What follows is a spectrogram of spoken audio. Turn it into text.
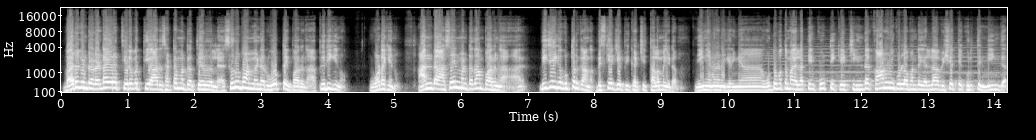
வருகின்ற ரெண்டாயிரத்தி இருபத்தி ஆறு சட்டமன்ற தேர்தலில் சிறுபான்மையினர் ஓட்டை பாருங்க பிரிக்கணும். உடைக்கணும். அந்த அசைன்மெண்ட்டை தான் பாருங்க. விஜய்க்கு கொடுத்துருக்காங்க. பிஸ்கே ஜேபி கட்சி தலைமையிடம். நீங்க என்ன நினைக்கிறீங்க? ஒட்டுமொத்தமா எல்லாத்தையும் கூட்டி கேட்சி இந்த காணொலிக்குள்ள வந்த எல்லா விஷயத்தை குறித்து நீங்க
